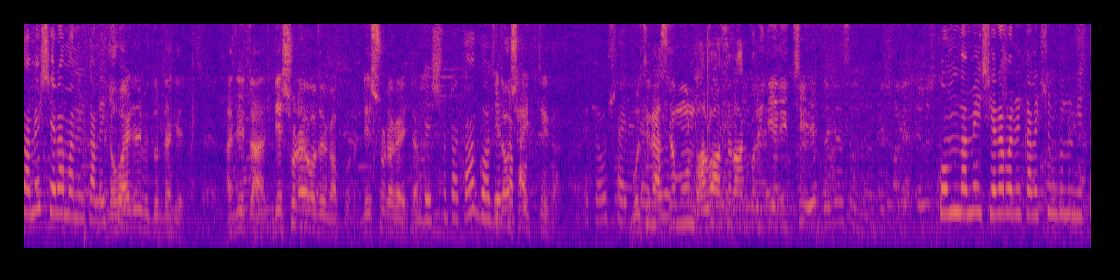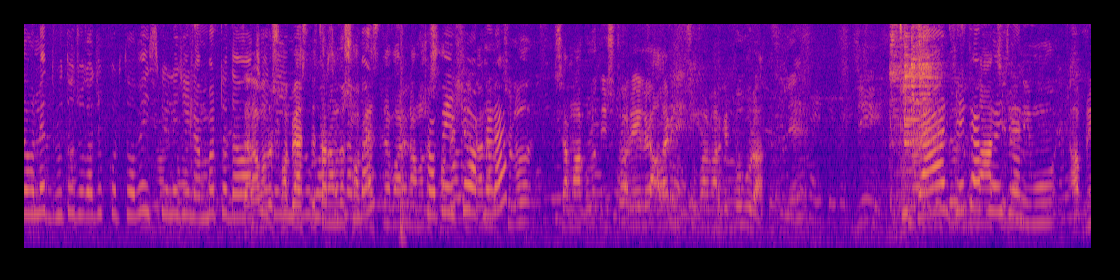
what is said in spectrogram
দামে সেরা মানের কালেকশন। হোয়াইটের ভিতর দেখেন। আজ এটা দেড়শো টাকা গজের কাপড়। দেড়শো টাকা এটা। দেড়শো টাকা গজের কাপড়। টাকা। বলছি আজকে মন ভালো আছে রাগ করে দিয়ে দিচ্ছি। কম দামে এই সেরা মানের কালেকশনগুলো নিতে হলে দ্রুত যোগাযোগ করতে হবে। স্ক্রিনে যে নাম্বারটা দেওয়া আছে আমাদের শপে আসতে চান আমাদের শপে আসতে পারেন আমাদের শপে শপে আপনারা ছিল শ্যামাগুলো দৃষ্ট রেলওয়ে আলামিন সুপার মার্কেট বগুড়া যার যেটা প্রয়োজন। ইমো আপনি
